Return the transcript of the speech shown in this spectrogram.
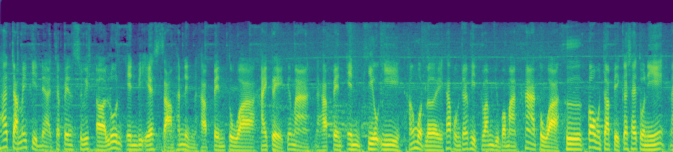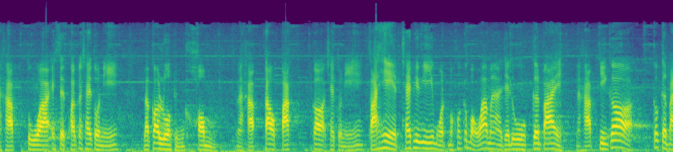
ถ้าจำไม่ผิดเนี่ยจะเป็น Switch รุ่น NBS 3001นะครับ เป็นตัว High Grade ขึ้นมานะครับ เป็น NPOE ทั้งหมดเลย ถ้าผมจำผิดมันอยู่ประมาณ 5 ตัว คือกล้องวงจรปิดก็ใช้ตัวนี้นะครับ ตัว Asset Point ก็ใช้ตัวนี้ แล้วก็รวมถึงคอมนะครับ เต้าปลั๊กก็ใช้ตัวนี้ สาเหตุใช้ PoE หมด บางคนก็บอกว่ามันอาจจะดูเกินไปนะครับ จริงก็ ก็เกินไป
